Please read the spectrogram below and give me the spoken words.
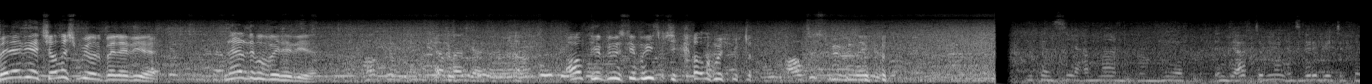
Belediye çalışmıyor belediye. Nerede bu belediye? Mükemmel gerçekten. Altyapı üst yapı hiçbir şey kalmamış burada. Alt üst birbirine girdi. You can see Amman from here. In the afternoon, it's very beautiful.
